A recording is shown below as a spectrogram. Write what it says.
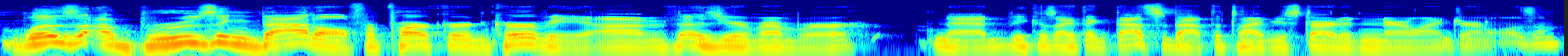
was a bruising battle for Parker and Kirby, uh, as you remember, Ned, because I think that's about the time you started in airline journalism.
